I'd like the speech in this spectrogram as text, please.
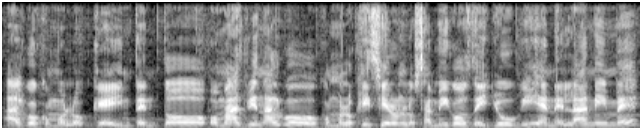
algo como lo que intentó, o más bien algo como lo que hicieron los amigos de Yugi en el anime.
